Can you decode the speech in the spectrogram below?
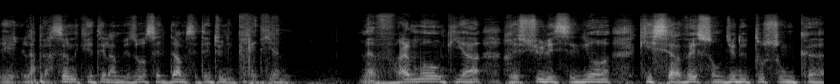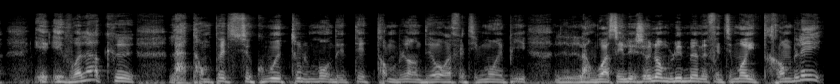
et la personne qui était à la maison, cette dame, c'était une chrétienne. Mais vraiment qui a reçu les seigneurs, qui servait son Dieu de tout son cœur. Et, voilà que la tempête secouait, tout le monde était tremblant dehors, effectivement, et puis l'angoisse. Et le jeune homme lui-même, effectivement, il tremblait.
